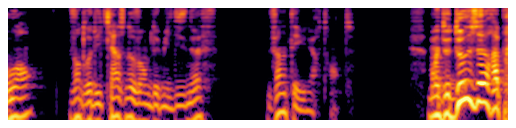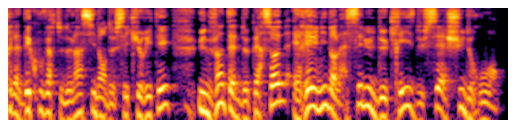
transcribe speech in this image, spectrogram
Rouen, vendredi 15 novembre 2019, 21h30. Moins de deux heures après la découverte de l'incident de sécurité, une vingtaine de personnes est réunie dans la cellule de crise du CHU de Rouen.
